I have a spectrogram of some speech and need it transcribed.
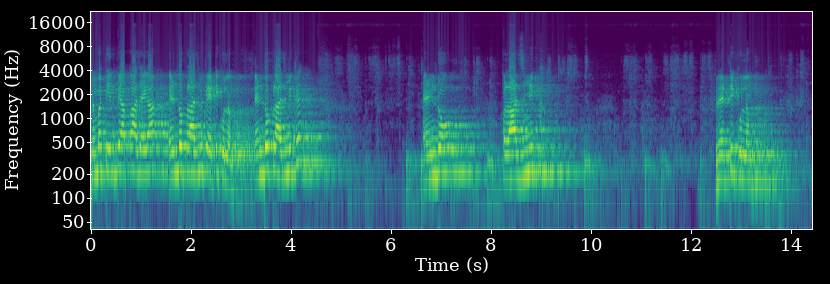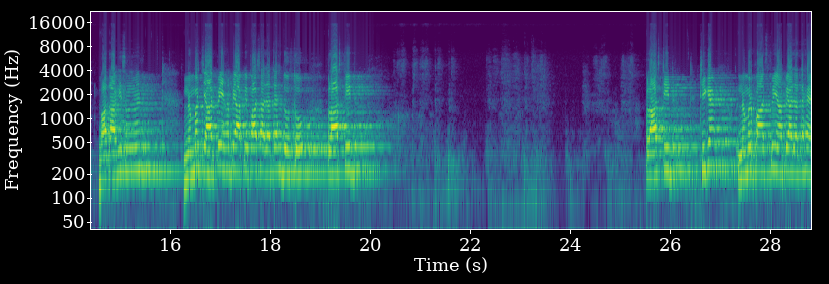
नंबर तीन पे आपका आ जाएगा endoplasmic reticulum. Endoplasmic endoplasmic reticulum. बात आ गई समझ में? नंबर चार पे यहाँ पे आपके पास आ जाता है दोस्तों, प्लास्टिड। प्लास्टिड, ठीक है? नंबर पाँच पे यहाँ पे आ जाता है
